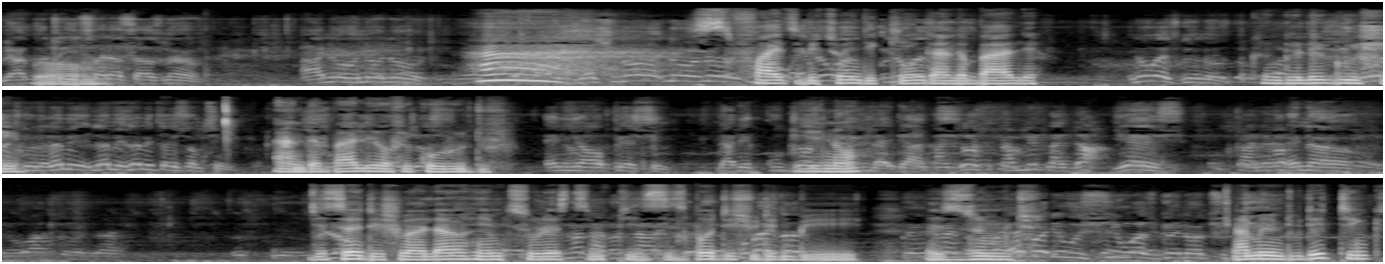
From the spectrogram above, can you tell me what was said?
We are going to his father's house now. Fight between the king and the? Baale. You know what's going on? Kingele You know what's Gushi going on? Let me, let me, let me tell you something. and the Baale of Ikorodu. You know. They said they should allow him to rest in peace. His body shouldn't be exhumed. I mean, do they think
